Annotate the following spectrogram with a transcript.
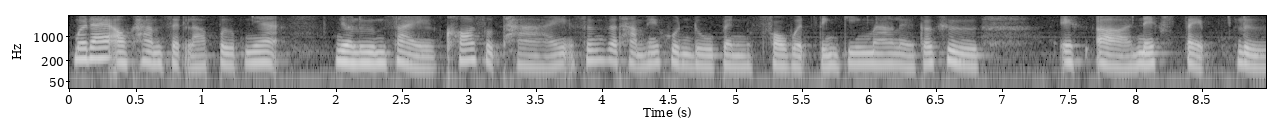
เมื่อได้ outcome เสร็จแล้วปุ๊บเนี่ยอย่าลืมใส่ข้อสุดท้าย ซึ่งจะทำให้คุณดูเป็น forward thinking มากเลยก็คือ next step หรือ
